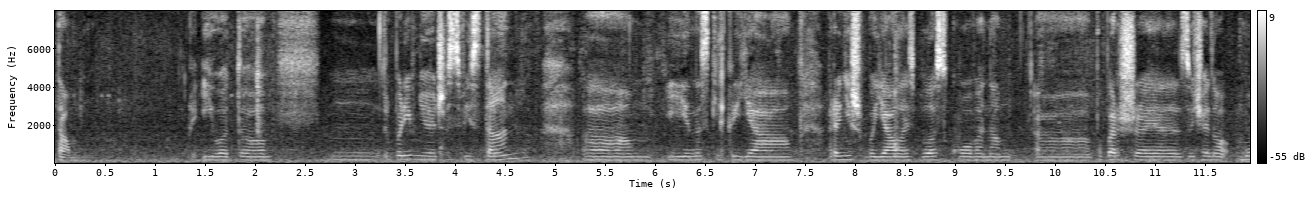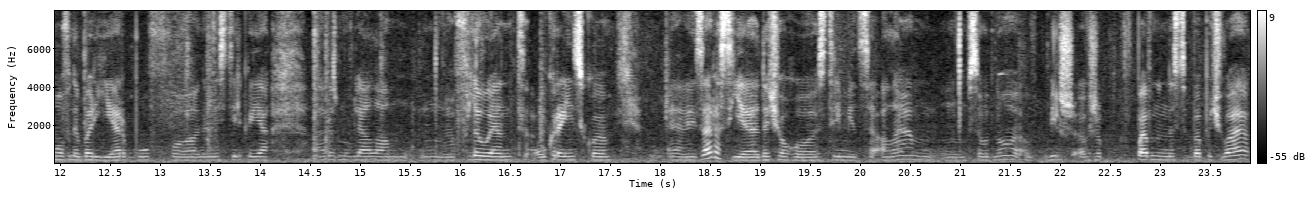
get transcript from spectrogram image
там. І от е, порівнюючи свій стан е, і наскільки я раніше боялась, була скована. По-перше, звичайно, мовний бар'єр був не настільки я розмовляла флюент українською. І зараз є до чого стрімітися, але все одно більш вже впевнено себе почуваю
